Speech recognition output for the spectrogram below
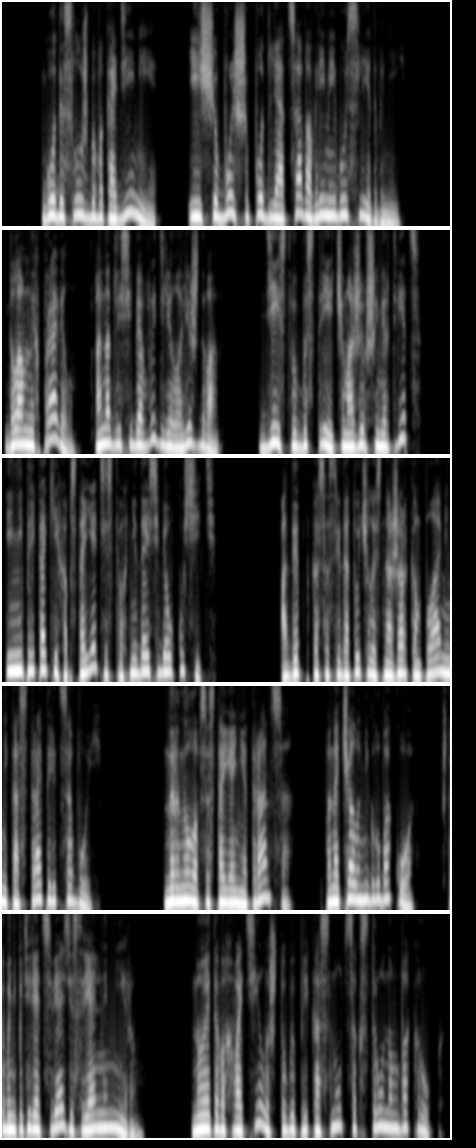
Годы службы в академии и еще больше подле отца во время его исследований. Главных правил она для себя выделила лишь два. Действуй быстрее, чем оживший мертвец, и ни при каких обстоятельствах не дай себя укусить. Адептка сосредоточилась на жарком пламени костра перед собой. Нырнула в состояние транса, поначалу неглубоко, чтобы не потерять связи с реальным миром. Но этого хватило, чтобы прикоснуться к струнам вокруг.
